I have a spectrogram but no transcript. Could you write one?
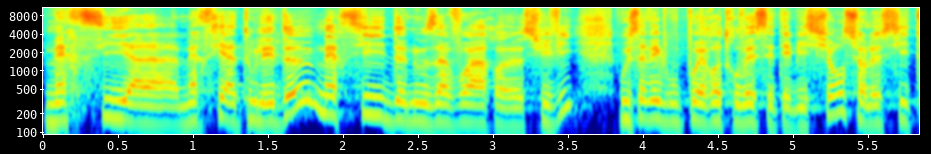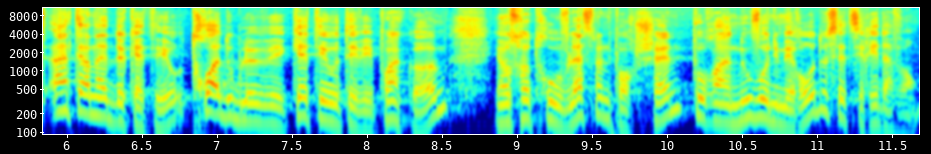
Merci à, merci à tous les deux, merci de nous avoir euh, suivis. Vous savez que vous pouvez retrouver cette émission sur le site internet de KTO, www.ktotv.com et on se retrouve la semaine prochaine pour un nouveau numéro de cette série d'avant.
